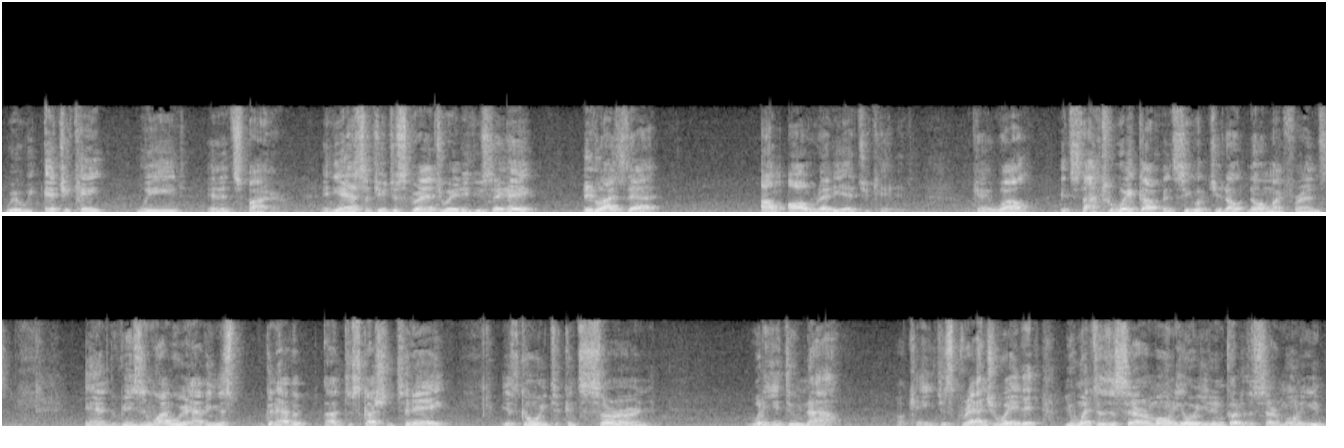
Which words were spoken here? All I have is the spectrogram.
where we educate, lead, and inspire. And yes, if you just graduated, you say, hey, Eli's dad, I'm already educated. Okay, well, it's time to wake up and see what you don't know, my friends. And the reason why we're having this, going to have a, a discussion today is going to concern what do you do now? Okay, you just graduated, you went to the ceremony, or you didn't go to the ceremony, you,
